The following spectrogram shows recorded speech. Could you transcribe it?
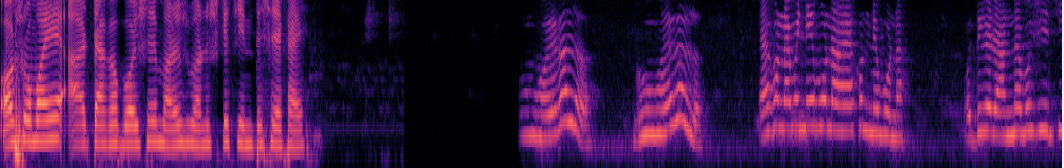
অসময়ে আর টাকা পয়সায় মানুষ মানুষকে চিনতে শেখায়। ঘুম হয়ে গেল? ঘুম হয়ে গেল? এখন আমি নেব না, এখন নেব না। ওদিকে রান্না বসিয়েছি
